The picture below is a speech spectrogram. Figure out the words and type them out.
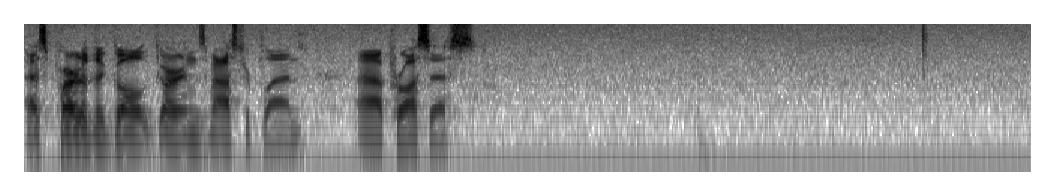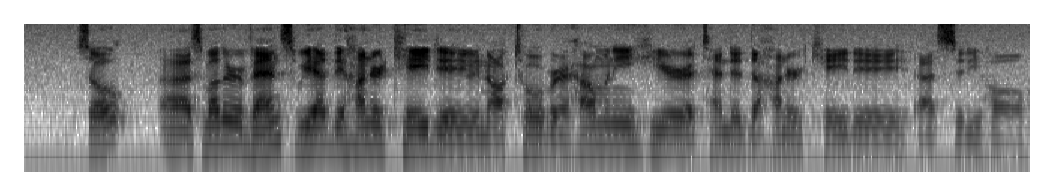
as part of the Galt Gardens master plan uh, process. So, uh, some other events. We had the 100K Day in October. How many here attended the 100K Day at City Hall?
